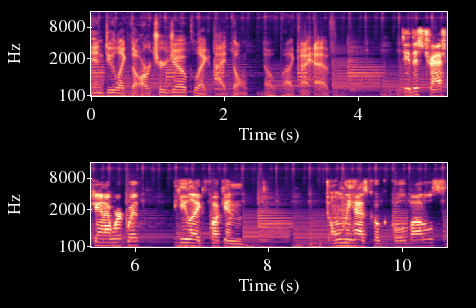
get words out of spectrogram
and do like the Archer joke. Like I don't know. Like I have. dude. This trash can I work with, he like fucking only has Coca-Cola bottles,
